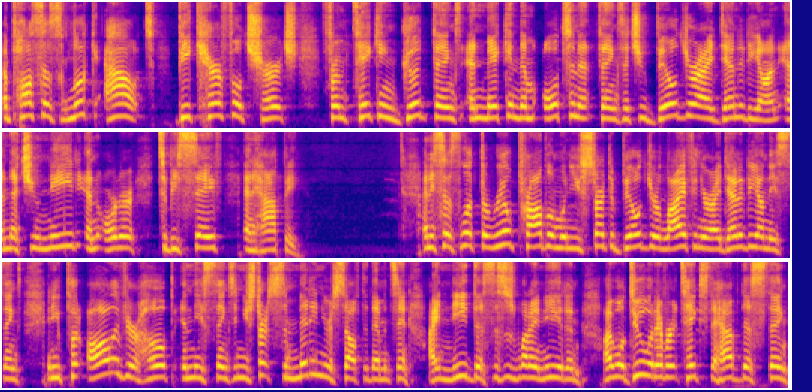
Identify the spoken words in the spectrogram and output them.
And Paul says, Look out. Be careful, church, from taking good things and making them ultimate things that you build your identity on and that you need in order to be safe and happy. And he says, Look, the real problem when you start to build your life and your identity on these things, and you put all of your hope in these things, and you start submitting yourself to them and saying, I need this, this is what I need, and I will do whatever it takes to have this thing,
